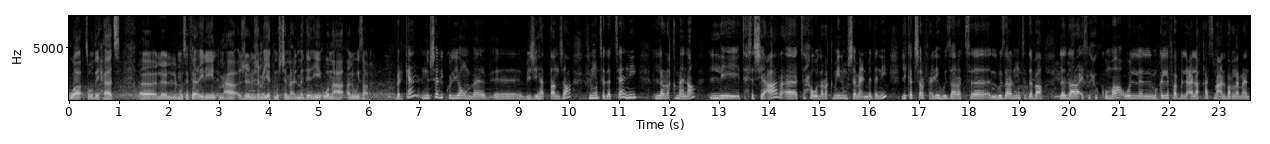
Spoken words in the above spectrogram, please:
وتوضيحات للمتفاعلين مع جمعيات المجتمع المدني ومع الوزارة. بركان نشارك اليوم بجهة طنجة في المنتدى الثاني للرقمنة اللي تحت الشعار التحول الرقمي للمجتمع المدني اللي كتشرف عليه وزارة الوزارة المنتدبة لدى رئيس الحكومة والمكلفة بالعلاقات مع البرلمان.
